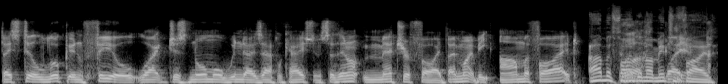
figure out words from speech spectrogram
They still look and feel like just normal Windows applications. So they're not metrified. They might be armified. armified but not Ugh, like- metrified.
